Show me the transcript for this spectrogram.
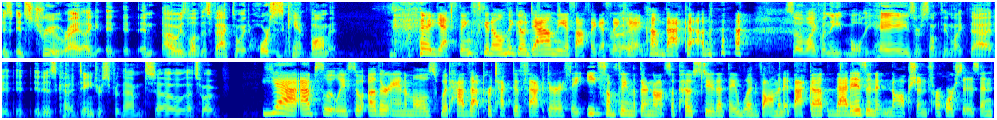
is it's true, right? Like it, it, and I always love this factoid. Horses can't vomit. yes, things can only go down the esophagus. They right. can't come back up. so like when they eat moldy haze or something like that, it, it, it is kind of dangerous for them. So that's why Yeah, absolutely. So other animals would have that protective factor. If they eat something that they're not supposed to, that they would vomit it back up. That isn't an option for horses. And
